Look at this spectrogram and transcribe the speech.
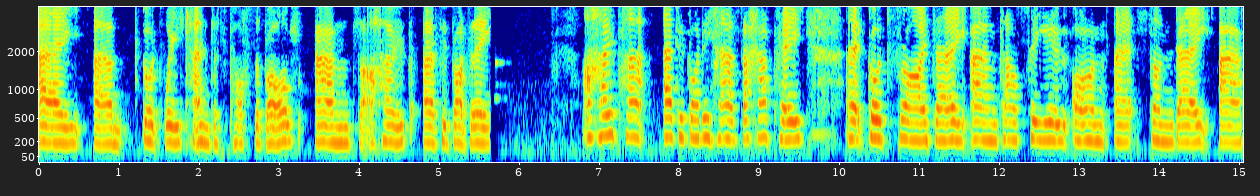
a um, good weekend as possible. And I hope everybody, I hope everybody has a happy uh, Good Friday and I'll see you on uh, Sunday at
